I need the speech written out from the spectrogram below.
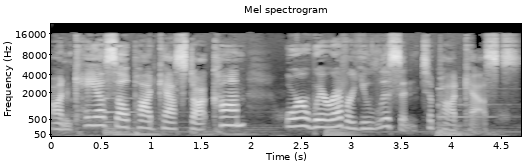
on kslpodcast.com or wherever you listen to podcasts.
